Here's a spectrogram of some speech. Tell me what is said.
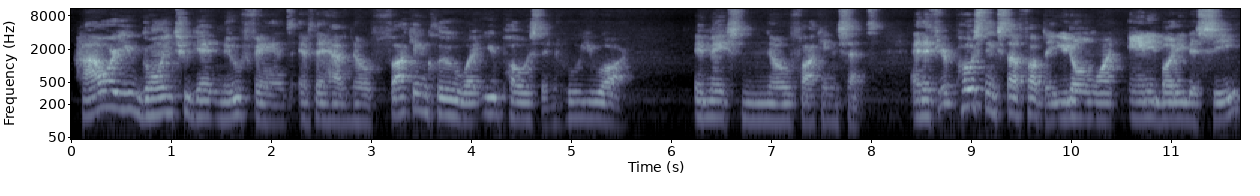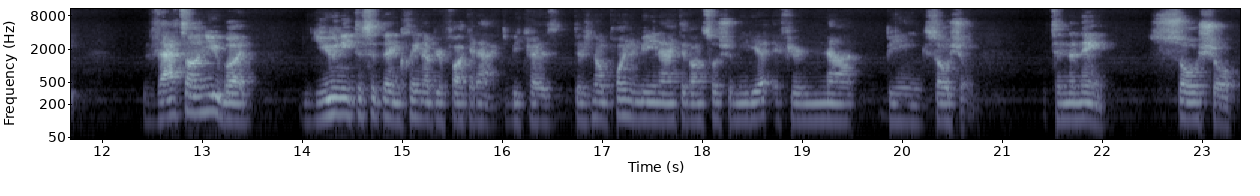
How are you going to get new fans if they have no fucking clue what you post and who you are? It makes no fucking sense. And if you're posting stuff up that you don't want anybody to see, that's on you, bud. You need to sit there and clean up your fucking act because there's no point in being active on social media if you're not being social. It's in the name. Social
